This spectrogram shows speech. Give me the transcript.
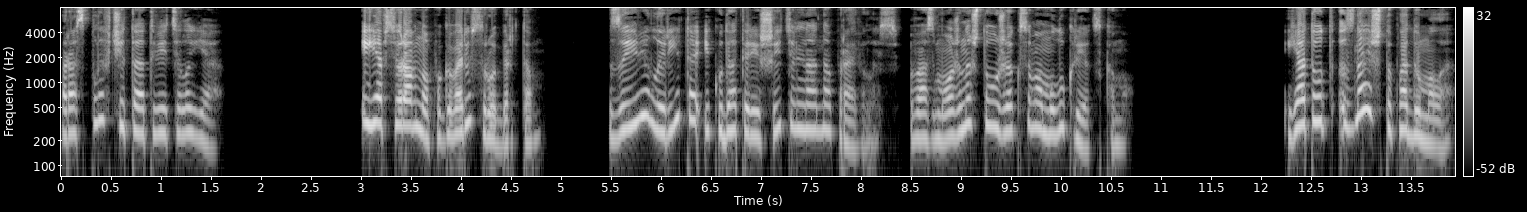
Расплывчато ответила я. И я все равно поговорю с Робертом. Заявила Рита и куда-то решительно направилась. Возможно, что уже к самому Лукрецкому. «Я тут, знаешь, что подумала?»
